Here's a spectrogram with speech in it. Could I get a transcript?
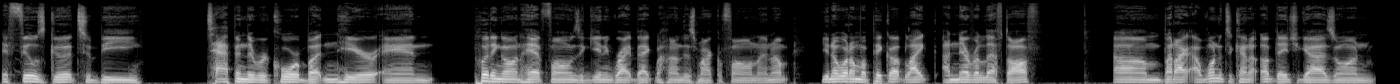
It feels good to be tapping the record button here and putting on headphones and getting right back behind this microphone. And I'm, you know what, I'm gonna pick up like I never left off. Um, but I, I wanted to kind of update you guys on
